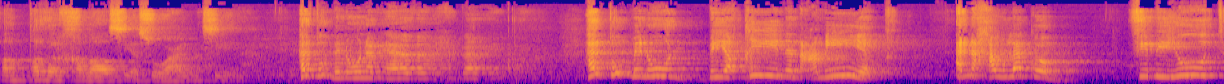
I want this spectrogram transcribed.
تنتظر خلاص يسوع المسيح؟ هل تؤمنون بهذا أحبائي؟ هل تؤمنون بيقين عميق أن حولكم في بيوت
